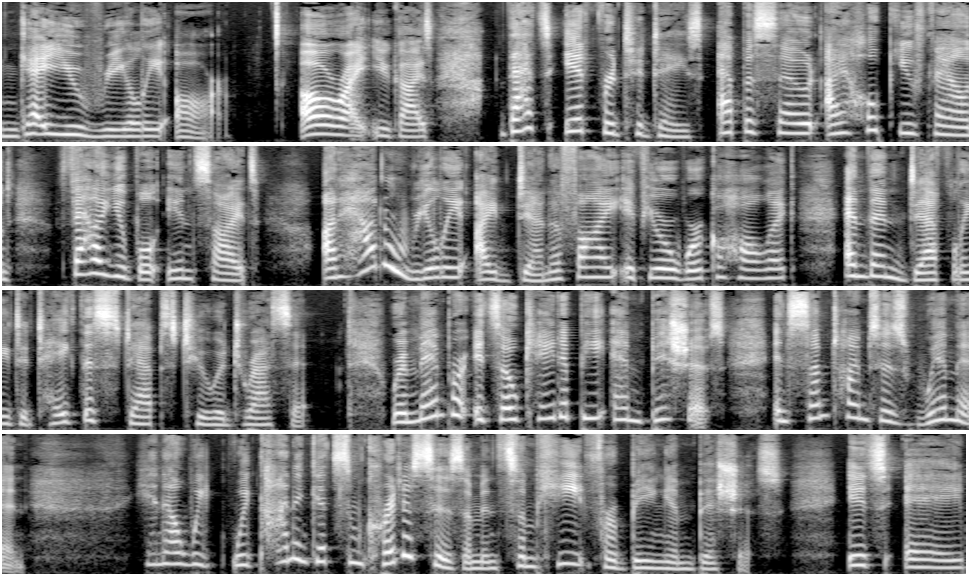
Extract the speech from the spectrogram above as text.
Okay. You really are. All right, you guys, that's it for today's episode. I hope you found valuable insights on how to really identify if you're a workaholic and then definitely to take the steps to address it. Remember, it's okay to be ambitious. And sometimes as women, you know, we, we kind of get some criticism and some heat for being ambitious. It's a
